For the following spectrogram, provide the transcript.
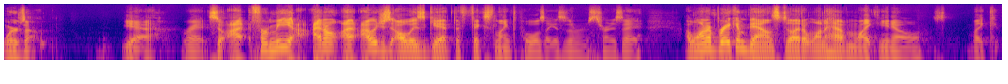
wears out. Yeah, right. So I for me, I don't. I, I would just always get the fixed length poles. I guess is what I'm just trying to say. I want to break them down still. I don't want to have them like you know like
